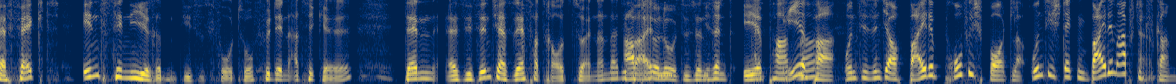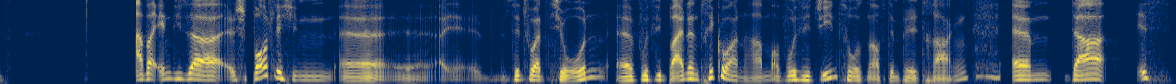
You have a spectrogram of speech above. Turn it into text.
perfekt inszenieren, dieses Foto für den Artikel. Denn äh, sie sind ja sehr vertraut zueinander, die Absolut. beiden. Sie sind, die sind Ehepartner. Ehepaar. Und sie sind ja auch beide Profisportler. Und sie stecken beide im Abstiegskampf. aber in dieser sportlichen äh, äh, Situation, äh, wo sie beide ein Trikot anhaben, obwohl sie Jeanshosen auf dem Bild tragen, ähm, da ist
